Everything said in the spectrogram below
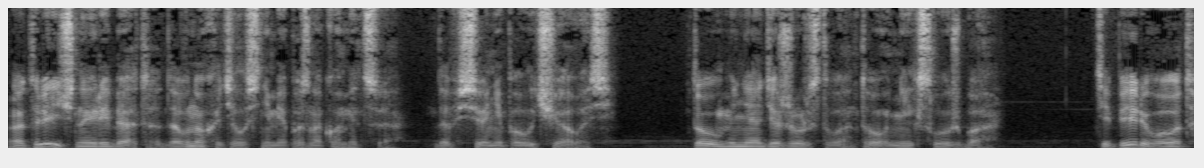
Отличные ребята, давно хотел с ними познакомиться. Да все не получалось. То у меня дежурство, то у них служба. Теперь вот,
